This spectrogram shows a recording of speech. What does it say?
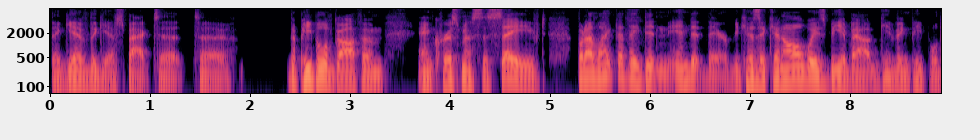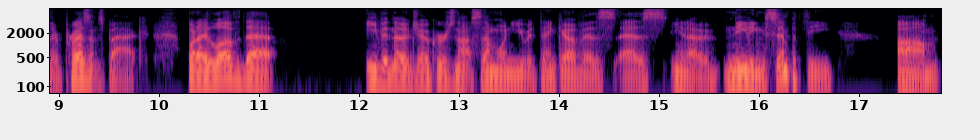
They give the gifts back to to the people of Gotham and Christmas is saved. But I like that they didn't end it there because it can always be about giving people their presents back. But I love that even though Joker's not someone you would think of as as, you know, needing sympathy, um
